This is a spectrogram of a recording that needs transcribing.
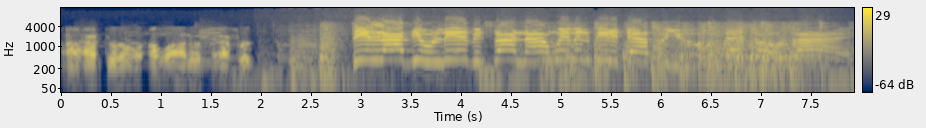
uh, after a, a, lot of effort. The life you live son, now women beat it down for you, that's all right.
